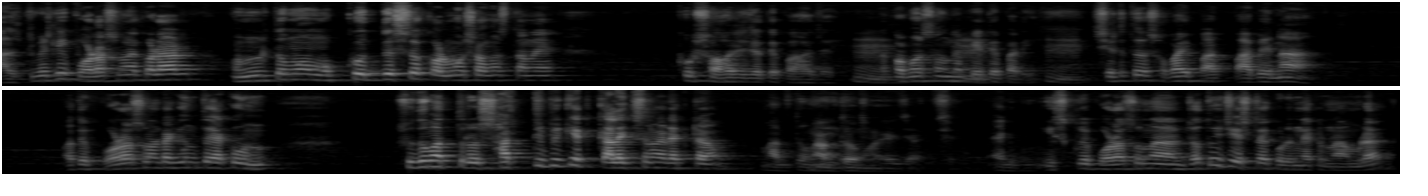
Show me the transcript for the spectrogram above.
আলটিমেটলি পড়াশোনা করার অন্যতম মুখ্য উদ্দেশ্য কর্মসংস্থানে খুব সহজে যাতে পাওয়া যায় কর্মসংস্থান পেতে পারি সেটা তো সবাই পাবে না। অতএব পড়াশোনাটা কিন্তু এখন শুধুমাত্র সার্টিফিকেট কালেকশনের একটা মাধ্যম মাধ্যম হয়ে যাচ্ছে। একদম। স্কুলে পড়াশোনা যতই চেষ্টা করি না এখন আমরা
